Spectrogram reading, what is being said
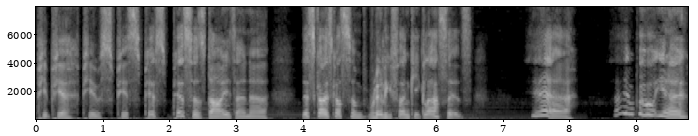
Pius, Pius, Pius, Pius, has died, and uh, this guy's got some really funky glasses. Yeah. Well, you know,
